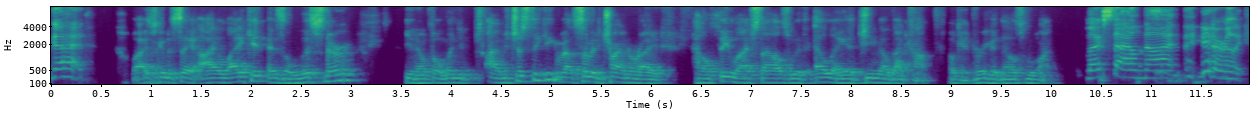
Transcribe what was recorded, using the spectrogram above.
Go ahead. Well, I was going to say, I like it as a listener, you know, but when you, I was just thinking about somebody trying to write healthy lifestyles with LA at gmail.com. Okay, very good. Now let's move on. Lifestyle, not, yeah, really.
